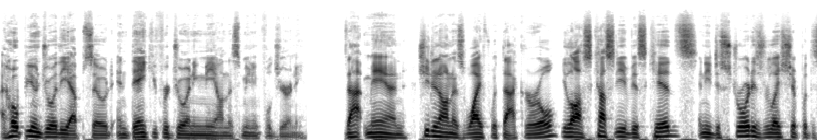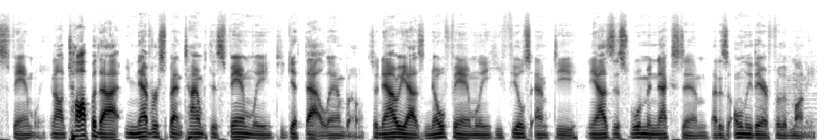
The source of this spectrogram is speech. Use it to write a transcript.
I hope you enjoy the episode, and thank you for joining me on this meaningful journey that man cheated on his wife with that girl. He lost custody of his kids and he destroyed his relationship with his family. And on top of that, he never spent time with his family to get that Lambo. So now he has no family. He feels empty. And he has this woman next to him that is only there for the money.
